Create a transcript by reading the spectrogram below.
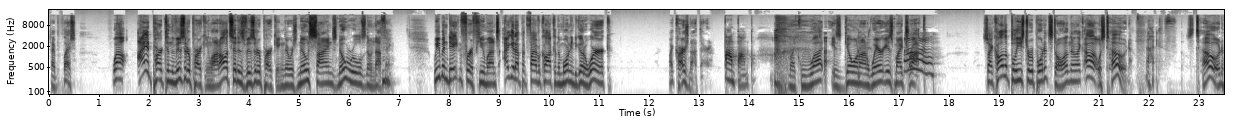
type of place. Well, I had parked in the visitor parking lot. All it said is visitor parking. There was no signs, no rules, no nothing. We've been dating for a few months. I get up at five o'clock in the morning to go to work. My car's not there. Bum, bum, bum. I'm like, what is going on? Where is my truck? Oh, So I call the police to report it stolen. They're like, oh, it was towed. nice. It's towed.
